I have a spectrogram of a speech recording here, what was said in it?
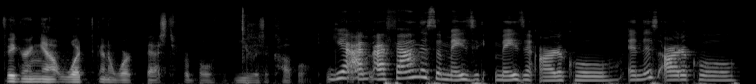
figuring out what's going to work best for both of you as a couple. Yeah, I, I found this amazing amazing article, and this article,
